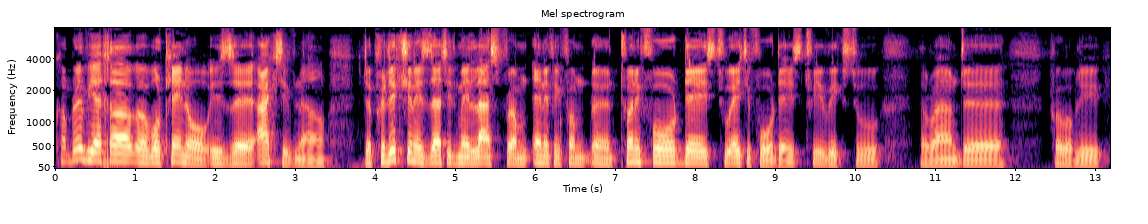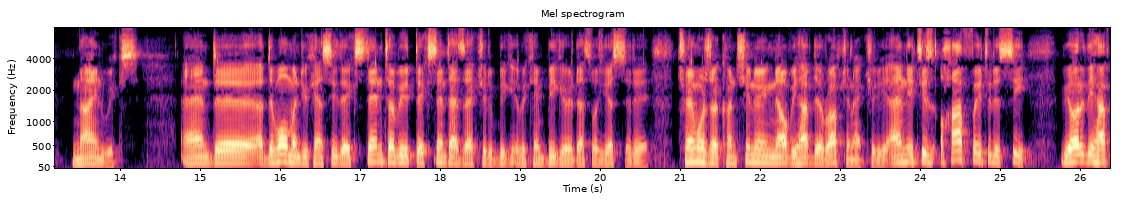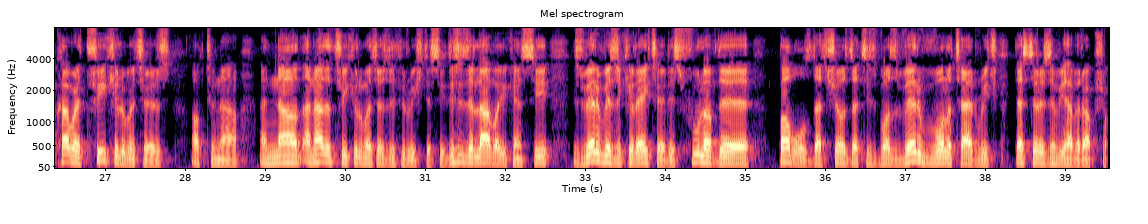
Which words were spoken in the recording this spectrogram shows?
Cumbre Vieja uh, volcano is uh, active now. The prediction is that it may last from anything from uh, 24 days to 84 days, three weeks to around uh, probably nine weeks. And uh, at the moment, you can see the extent of it. The extent has actually be became bigger. That was yesterday. Tremors are continuing. Now we have the eruption actually, and it is halfway to the sea. We already have covered three kilometers up to now. And now another three kilometers if you reach the sea. This is the lava you can see. It's very vesiculated. It's full of the bubbles that shows that it was very volatile rich. That's the reason we have eruption.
